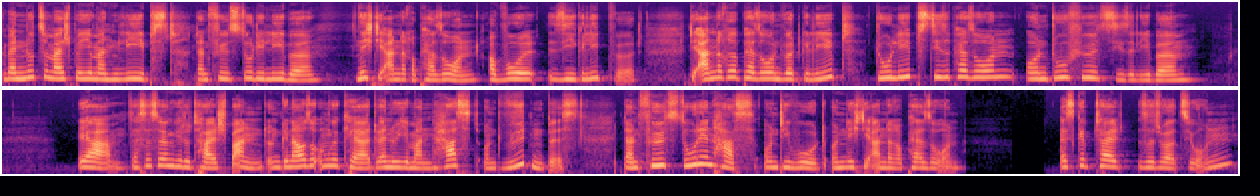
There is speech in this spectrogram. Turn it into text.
wenn du zum Beispiel jemanden liebst, dann fühlst du die Liebe, nicht die andere Person, obwohl sie geliebt wird. Die andere Person wird geliebt, du liebst diese Person und du fühlst diese Liebe. Ja, das ist irgendwie total spannend. Und genauso umgekehrt, wenn du jemanden hasst und wütend bist, dann fühlst du den Hass und die Wut und nicht die andere Person es gibt halt Situationen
